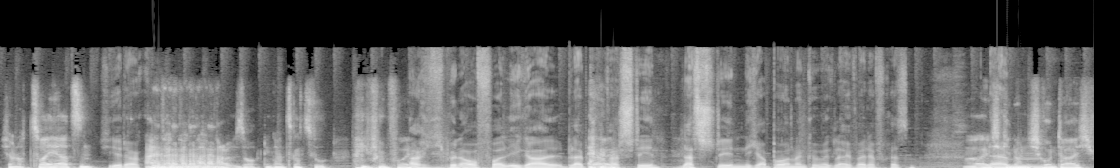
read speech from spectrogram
Ich habe noch zwei Herzen. Hier, da. Kuchen. So, den kannst ganz zu. Ich bin voll. Ach, ich bin auch voll. Egal, bleibt einfach stehen. Lass stehen, nicht abbauen, dann können wir gleich weiter fressen. Ah, ich gehe noch ähm, nicht runter. Ich,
